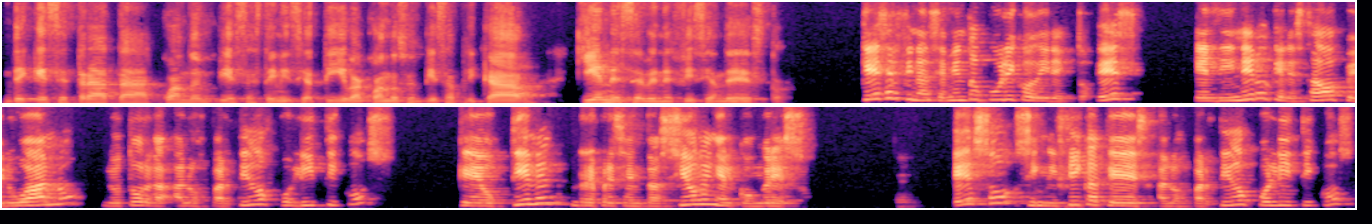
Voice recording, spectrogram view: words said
de qué se trata, cuándo empieza esta iniciativa, cuándo se empieza a aplicar, quiénes se benefician de esto. ¿Qué es el financiamiento público directo? Es el dinero que el Estado peruano le otorga a los partidos políticos que obtienen representación en el Congreso. Eso significa que es a los partidos políticos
